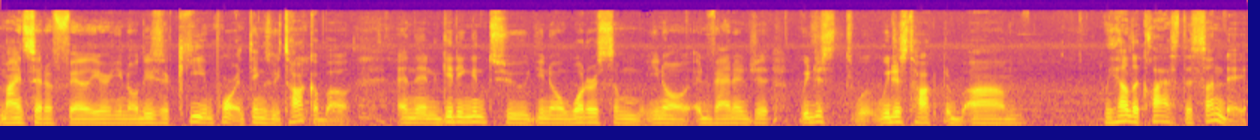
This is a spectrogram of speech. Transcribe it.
mindset of failure. You know, these are key important things we talk about. And then getting into, you know, what are some, you know, advantages. We just we just talked um, we held a class this Sunday.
